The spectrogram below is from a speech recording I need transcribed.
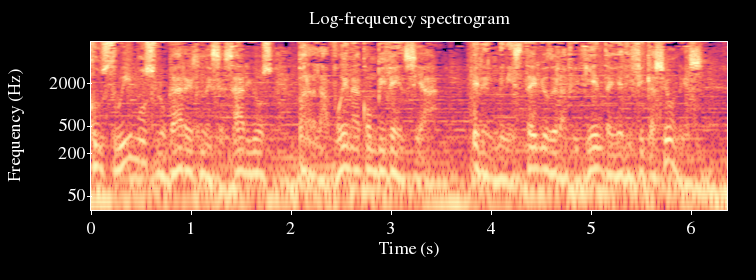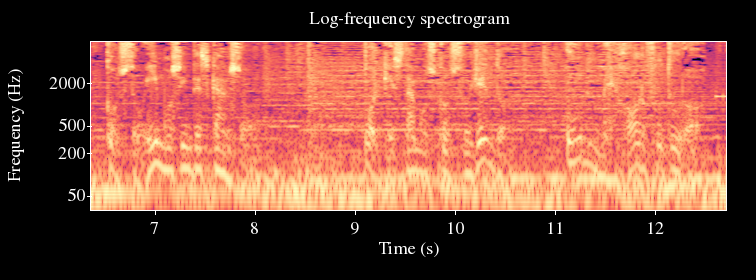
Construimos lugares necesarios para la buena convivencia. En el Ministerio de la Vivienda y Edificaciones, construimos sin descanso. Porque estamos construyendo un mejor futuro.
